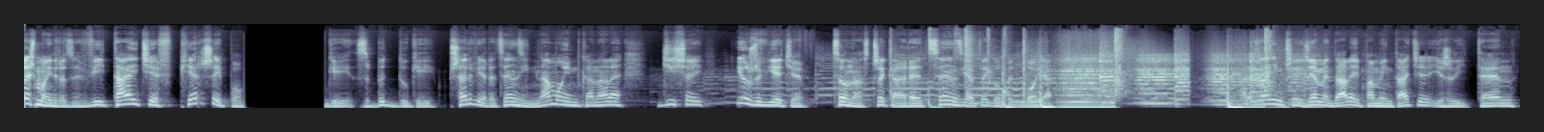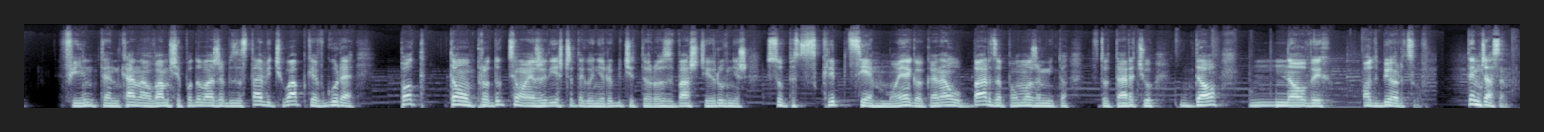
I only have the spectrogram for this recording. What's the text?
Cześć moi drodzy, witajcie w pierwszej po długiej, zbyt długiej przerwie recenzji na moim kanale. Dzisiaj już wiecie, co nas czeka, recenzja tego Bad Boya. Ale zanim przejdziemy dalej, pamiętajcie, jeżeli ten film, ten kanał Wam się podoba, żeby zostawić łapkę w górę pod tą produkcją, a jeżeli jeszcze tego nie robicie, to rozważcie również subskrypcję mojego kanału. Bardzo pomoże mi to w dotarciu do nowych odbiorców. Tymczasem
